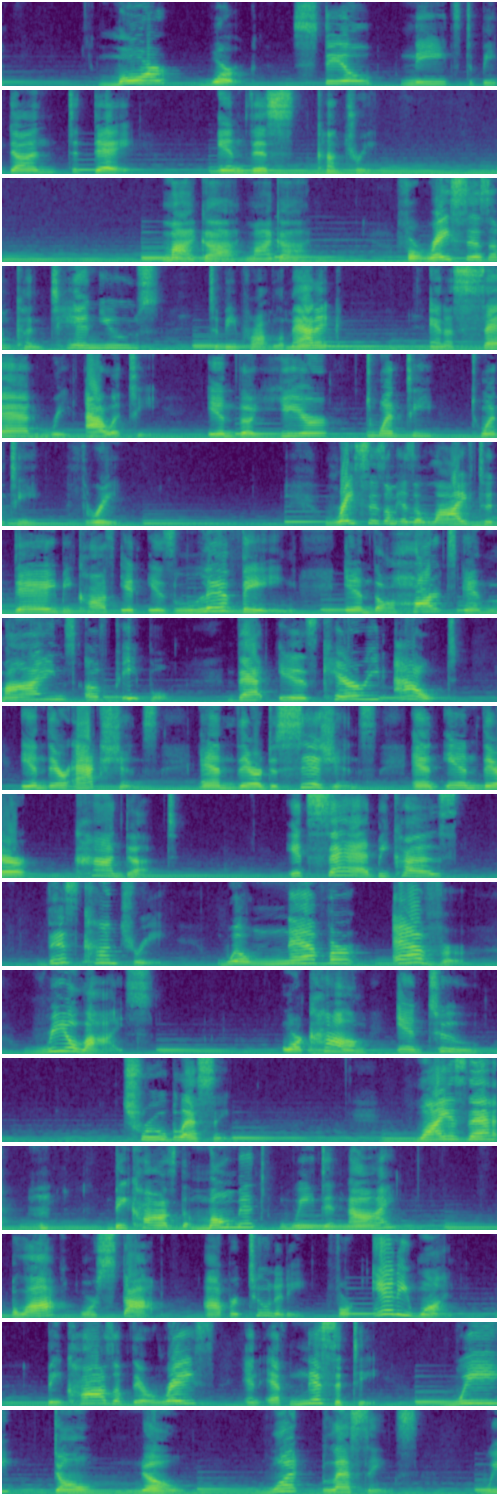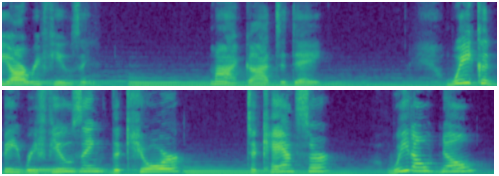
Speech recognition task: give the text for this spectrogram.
More work still needs to be done today in this country. My God, my God. For racism continues to be problematic and a sad reality in the year 2023. Racism is alive today because it is living in the hearts and minds of people that is carried out in their actions and their decisions and in their conduct. It's sad because this country will never, ever realize or come into true blessing. Why is that? because the moment we deny, block, or stop opportunity for anyone because of their race and ethnicity, we don't know what blessings we are refusing. My God, today, we could be refusing the cure to cancer. We don't know.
